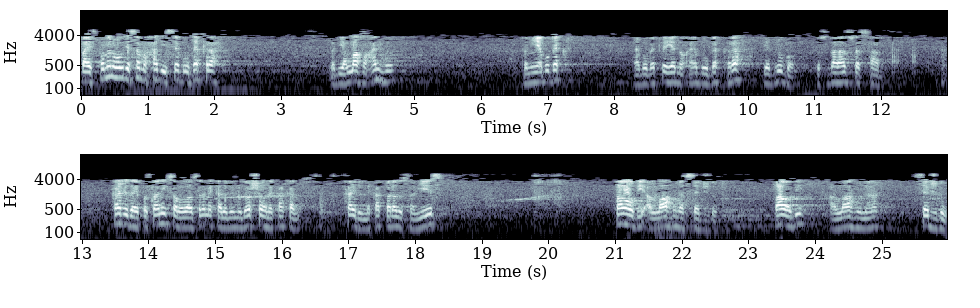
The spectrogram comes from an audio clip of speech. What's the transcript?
Pa je spomenuo ovdje samo hadis Ebu Bekra radi Allahu anhu to nije Ebu Bekr Ebu Bekr je jedno, a Ebu Bekra je drugo. To su dva različita sahaba. Kaže da je poslanik sallallahu sallam kada bi mu došao nekakav hajde, nekakva radosna vijest pao bi Allahu na seđdu. Pao bi Allahu na seđdu.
